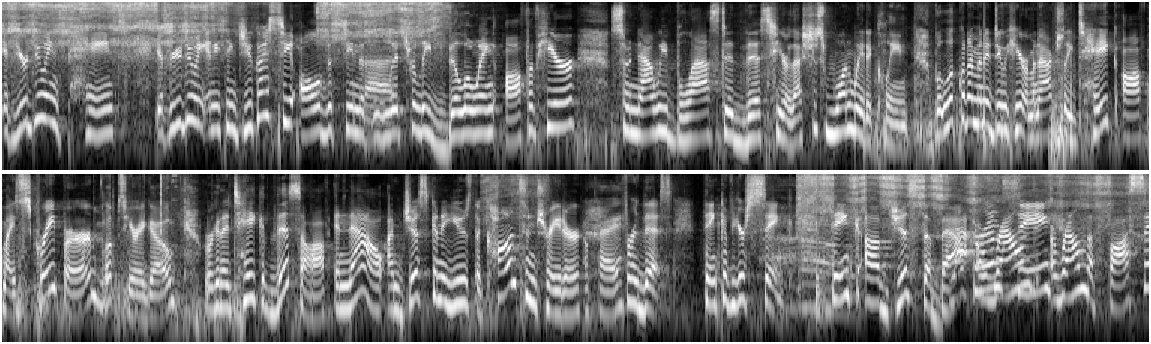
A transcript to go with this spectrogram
If you're doing paint, If you're doing anything, do you guys see all of the steam that's that. literally billowing off of here? So now we've blasted this here. That's just one way to clean. But look what I'm gonna do here. I'm gonna actually take off my scraper. Whoops, here we go. We're gonna take this off, and now I'm just gonna use the concentrator okay. for this. Think of your sink. Think of just the bathroom yeah, around, sink. Around the faucet?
